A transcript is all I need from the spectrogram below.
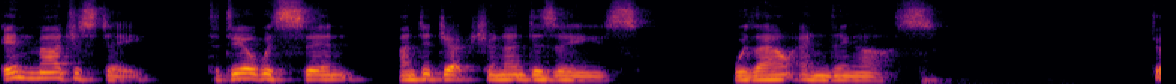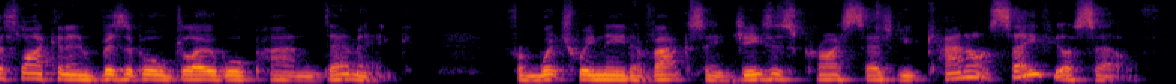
in majesty to deal with sin and dejection and disease without ending us. Just like an invisible global pandemic from which we need a vaccine. Jesus Christ says you cannot save yourself.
